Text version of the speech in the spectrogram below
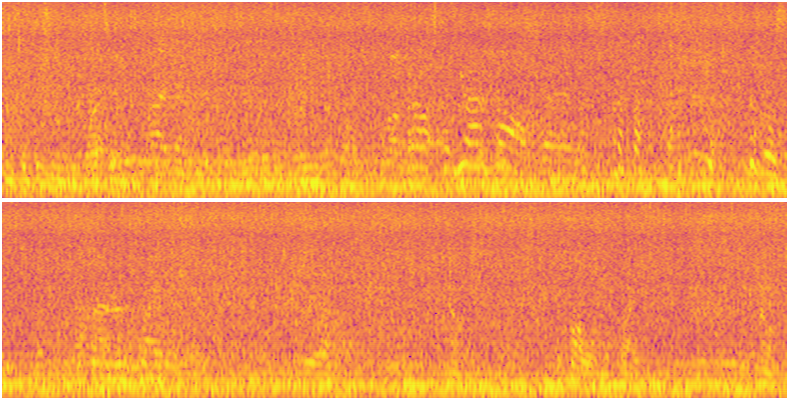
competition in Croatia. It was a dream. You are Bob. it was a time in. Yeah. No, the following. No.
